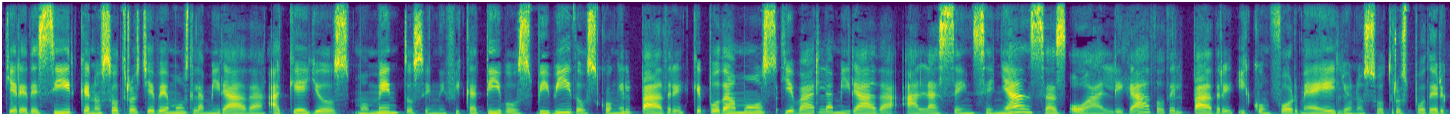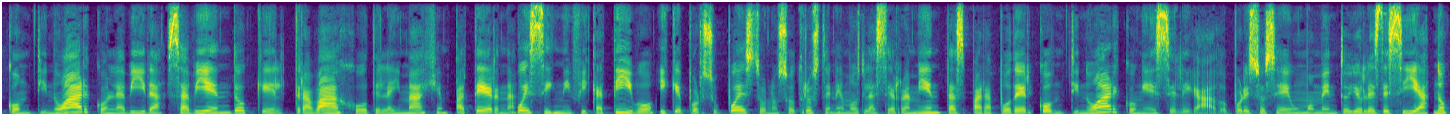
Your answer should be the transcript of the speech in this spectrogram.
Quiere decir que nosotros llevemos la mirada a aquellos momentos significativos vividos con el Padre, que podamos llevar la mirada a las enseñanzas o al legado del Padre y conforme a ello nosotros poder continuar con la vida sabiendo que el trabajo de la imagen paterna fue significativo y que por supuesto nosotros tenemos las herramientas para poder continuar con ese legado. Por eso hace un momento yo les decía, no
